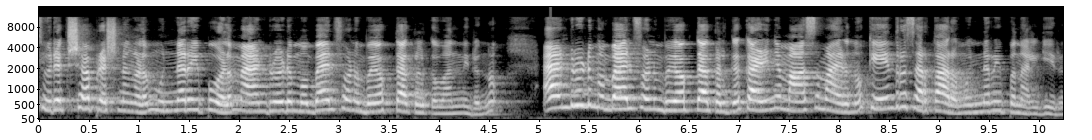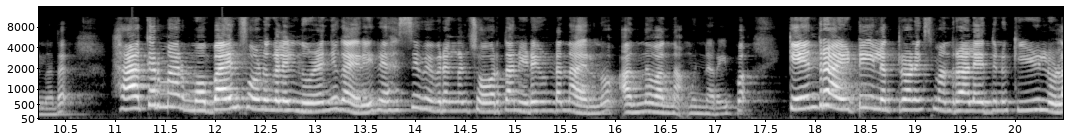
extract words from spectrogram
സുരക്ഷാ പ്രശ്നങ്ങളും മുന്നറിയിപ്പുകളും ആൻഡ്രോയിഡ് മൊബൈൽ ഫോൺ ഉപയോക്താക്കൾക്ക് വന്നിരുന്നു. ആൻഡ്രോയിഡ് മൊബൈൽ ഫോൺ ഉപയോക്താക്കൾക്ക് കഴിഞ്ഞ മാസമായിരുന്നു കേന്ദ്ര സർക്കാർ മുന്നറിയിപ്പ് നൽകിയിരുന്നത്. ഹാക്കർമാർ മൊബൈൽ ഫോണുകളിൽ നുഴഞ്ഞു കയറി രഹസ്യ വിവരങ്ങൾ ചോർത്താൻ ഇടയുണ്ടെന്നായിരുന്നു അന്ന് വന്ന മുന്നറിയിപ്പ്. കേന്ദ്ര ഐ ഇലക്ട്രോണിക്സ് മന്ത്രാലയത്തിനു കീഴിലുള്ള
